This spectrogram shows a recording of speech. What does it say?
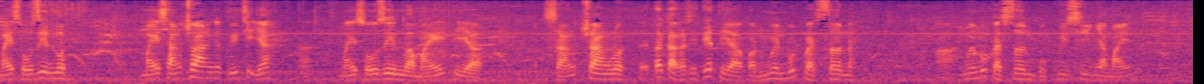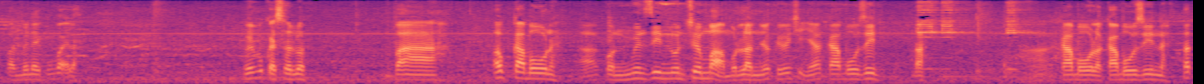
Máy số zin luôn. Máy sáng choang cho quý anh chị nhé máy số zin và máy thì uh, sáng trang luôn. Đấy, tất cả các chi tiết thì à, còn nguyên bút quẹt sơn này. Đó, nguyên bút quẹt sơn của QC nhà máy. Còn bên đây cũng vậy là nguyên bút quẹt sơn luôn. Và ốc cabo này. Đó, còn nguyên zin luôn chưa mở một lần nhớ quý anh chị nhé cabo zin. Đây. Đó, cabo là cabo zin này. Tất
